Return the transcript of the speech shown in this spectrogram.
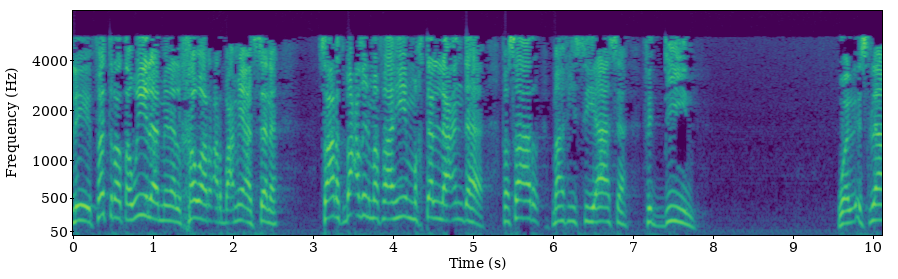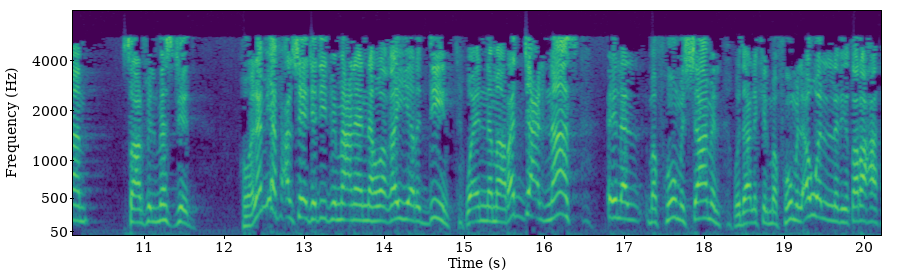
لفترة طويلة من الخور 400 سنة صارت بعض المفاهيم مختلة عندها فصار ما في سياسة في الدين. والإسلام صار في المسجد. هو لم يفعل شيء جديد بمعنى أنه غير الدين وإنما رجع الناس إلى المفهوم الشامل وذلك المفهوم الأول الذي طرحه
